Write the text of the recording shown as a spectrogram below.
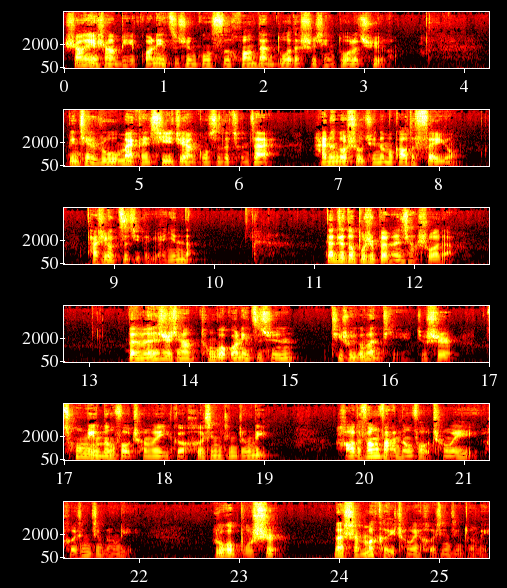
商业上比管理咨询公司荒诞多的事情多了去了，并且如麦肯锡这样公司的存在，还能够收取那么高的费用，它是有自己的原因的。但这都不是本文想说的。本文是想通过管理咨询提出一个问题，就是聪明能否成为一个核心竞争力？好的方法能否成为核心竞争力？如果不是，那什么可以成为核心竞争力？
